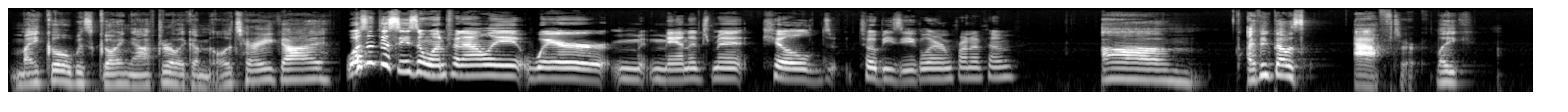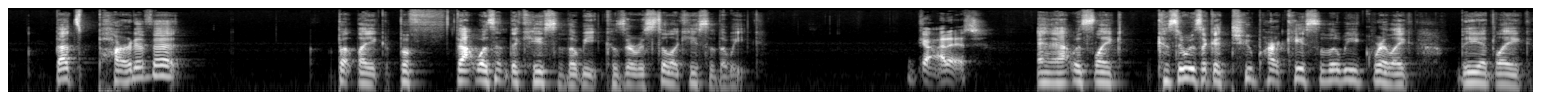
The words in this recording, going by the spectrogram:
Michael was going after like a military guy. Wasn't the season one finale where m- management killed Toby Ziegler in front of him? Um, I think that was after. Like, that's part of it, but like, bef- that wasn't the case of the week because there was still a case of the week, Got it. and that was like because it was like a two part case of the week where like they had like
